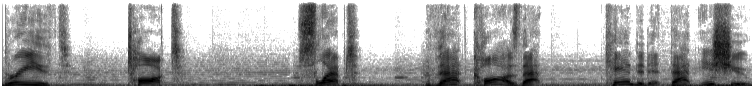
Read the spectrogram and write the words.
breathed, talked, slept that cause, that candidate, that issue.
